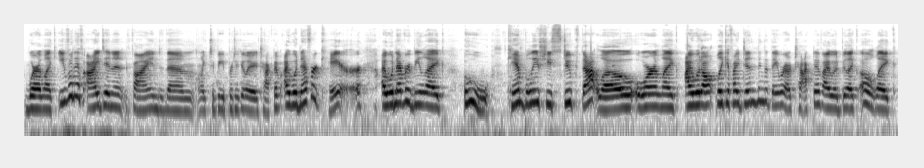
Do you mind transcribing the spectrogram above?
where like even if I didn't find them like to be particularly attractive, I would never care. I would never be like, "Oh, can't believe she stooped that low," or like I would all like if I didn't think that they were attractive, I would be like, "Oh, like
